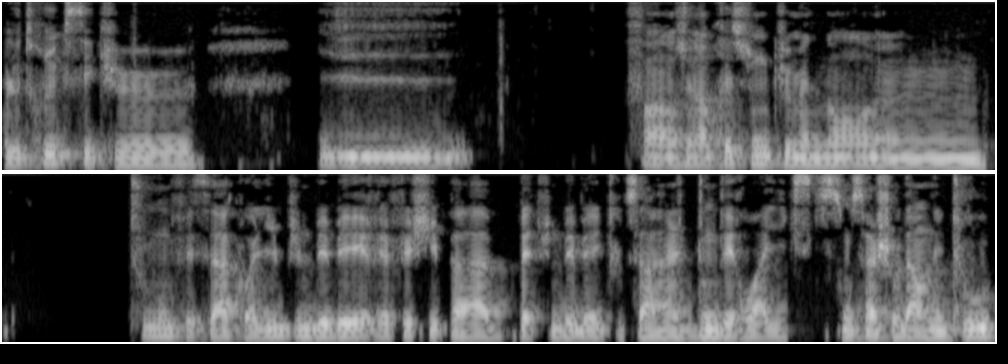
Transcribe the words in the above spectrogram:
le truc, c'est que. Enfin, j'ai l'impression que maintenant, euh, tout le monde fait ça, quoi. Limp une bébé, réfléchit pas, bête une bébé avec toute sa range, dont des rois X qui sont sa showdown et tout.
